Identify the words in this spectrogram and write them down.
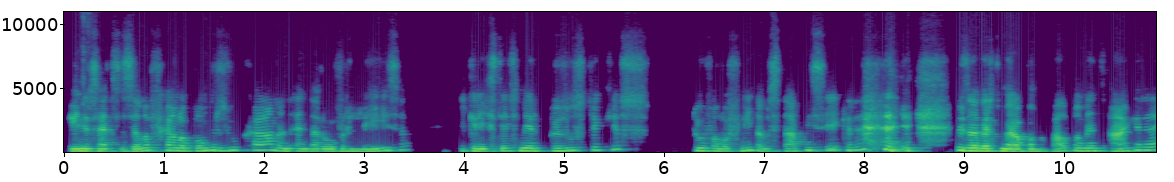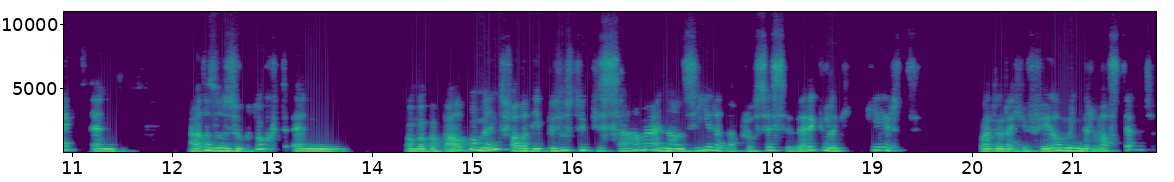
Enerzijds zelf gaan op onderzoek gaan en, en daarover lezen. Ik kreeg steeds meer puzzelstukjes. Toeval of niet, dat bestaat niet zeker. Hè? dus dat werd mij op een bepaald moment aangereikt. En ja, dat is een zoektocht. En op een bepaald moment vallen die puzzelstukjes samen en dan zie je dat dat proces werkelijk keert. Waardoor dat je veel minder last hebt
